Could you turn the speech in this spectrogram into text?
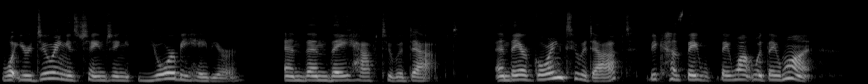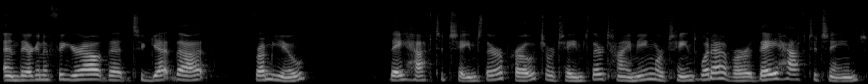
What you're doing is changing your behavior, and then they have to adapt. And they are going to adapt because they, they want what they want. And they're going to figure out that to get that from you, they have to change their approach or change their timing or change whatever. They have to change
